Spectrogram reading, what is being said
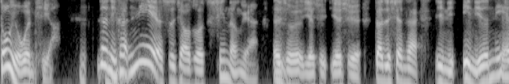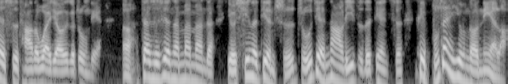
都有问题啊，那你看。镍是叫做新能源，呃，就也许也许，但是现在印尼印尼的镍是它的外交的一个重点。啊！但是现在慢慢的有新的电池，逐渐钠离子的电池可以不再用到镍了。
